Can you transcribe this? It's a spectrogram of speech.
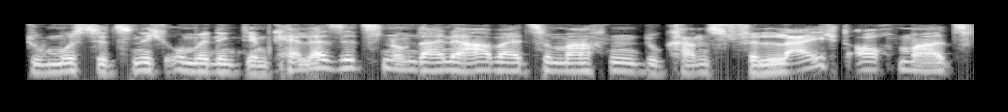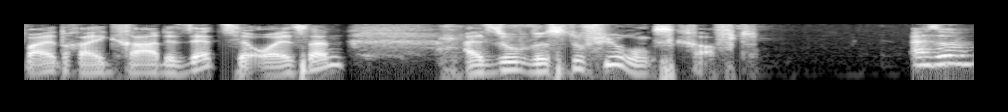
du musst jetzt nicht unbedingt im Keller sitzen, um deine Arbeit zu machen. Du kannst vielleicht auch mal zwei, drei gerade Sätze äußern. Also wirst du Führungskraft. Also,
